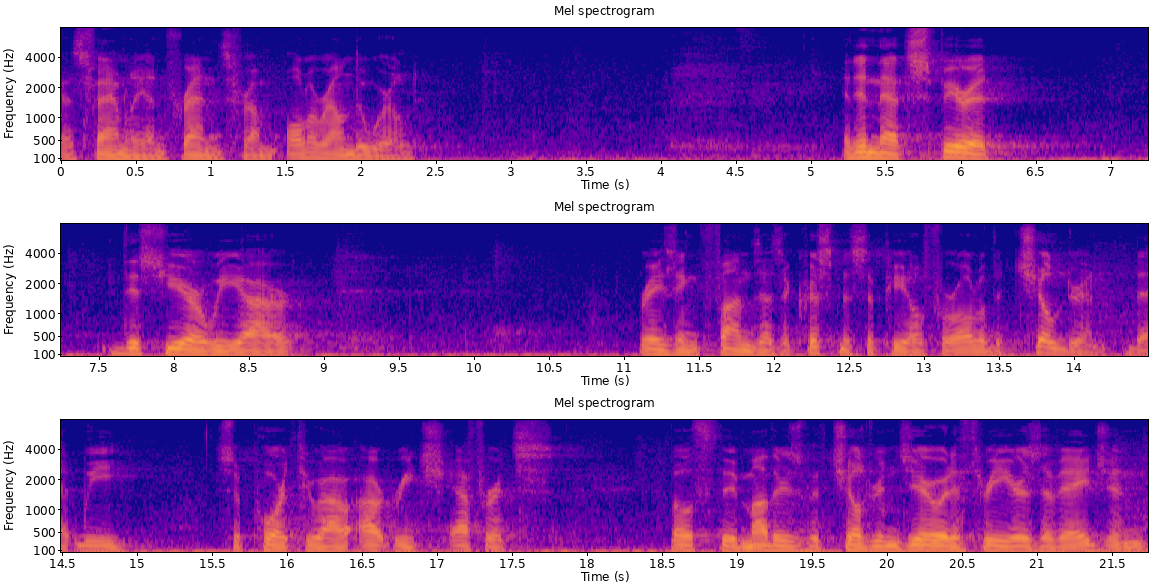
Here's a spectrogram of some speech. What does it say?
as family and friends from all around the world. And in that spirit, this year we are raising funds as a Christmas appeal for all of the children that we support through our outreach efforts, both the mothers with children zero to three years of age in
